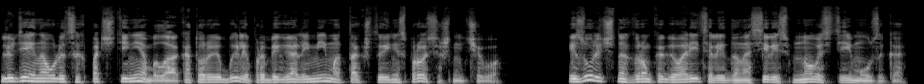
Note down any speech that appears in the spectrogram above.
Людей на улицах почти не было, а которые были, пробегали мимо, так что и не спросишь ничего. Из уличных громкоговорителей доносились новости и музыка.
